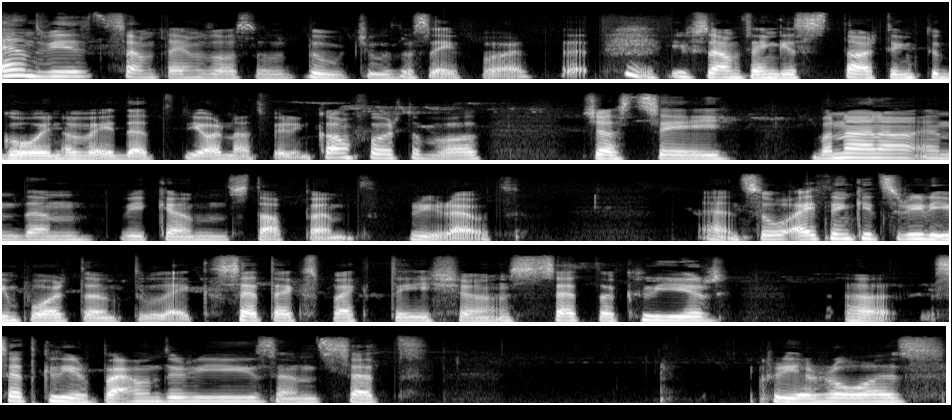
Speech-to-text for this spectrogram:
and we sometimes also do choose a safe word hmm. if something is starting to go in a way that you're not feeling comfortable just say banana and then we can stop and reroute. And so i think it's really important to like set expectations set a clear uh, set clear boundaries and set clear roles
